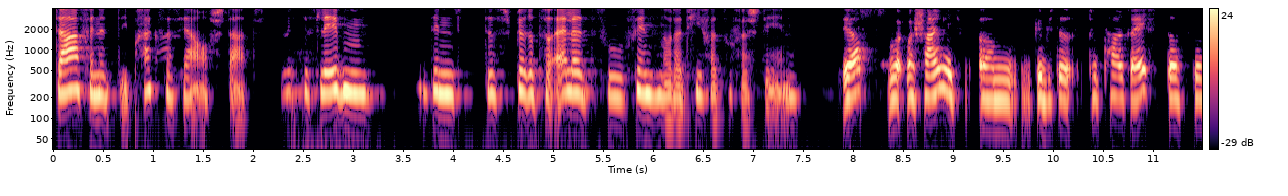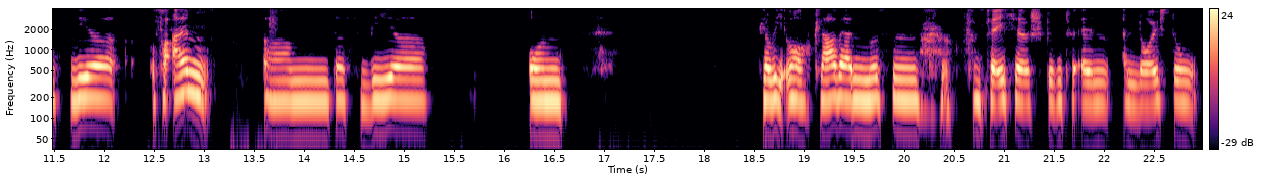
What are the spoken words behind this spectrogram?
da findet die Praxis ja auch statt. Durch das Leben, den, das Spirituelle zu finden oder tiefer zu verstehen. Ja, wahrscheinlich ähm, gebe ich da total recht, dass, dass wir vor allem, ähm, dass wir uns glaube ich, immer auch klar werden müssen, von welcher spirituellen Erleuchtung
